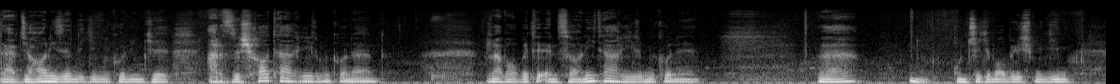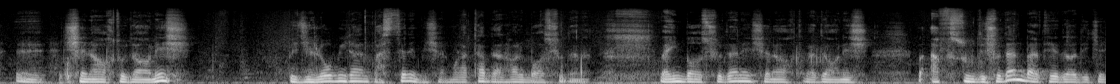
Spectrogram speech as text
در جهانی زندگی می‌کنیم که ارزش ها تغییر می‌کنن روابط انسانی تغییر می‌کنه و اونچه که ما بهش میگیم شناخت و دانش به جلو میرن بسته نمیشن مرتب در حال باز شدن و این باز شدن شناخت و دانش و افسوده شدن بر تعدادی که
